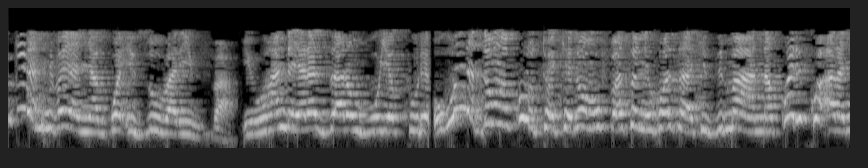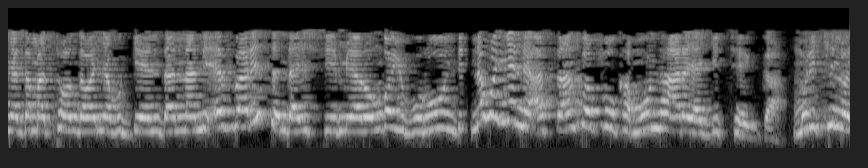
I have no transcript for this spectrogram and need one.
kugira ntibayanyagwe izuba riva. Iruhande ya Lazaro mvuye kure ubundi adomwe k'urutoke n'uwo mufasoni Hoze Hakizimana ko ariko aranyaga amatongo abanyabugendana. Ni Evariste Ndayishimiye arongoye Uburundi nawe nyene asanzwe avuka mu ntara ya Gitega. Muri kino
